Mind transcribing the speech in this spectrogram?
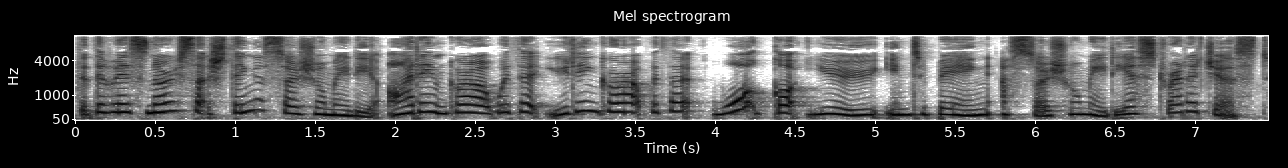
that there was no such thing as social media. I didn't grow up with it. You didn't grow up with it. What got you into being a social media strategist?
